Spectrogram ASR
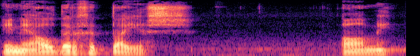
en helder getuies. Amen.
